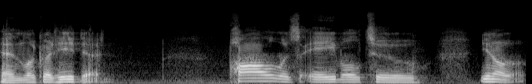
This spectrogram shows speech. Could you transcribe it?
and look what he did. Paul was able to, you know,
